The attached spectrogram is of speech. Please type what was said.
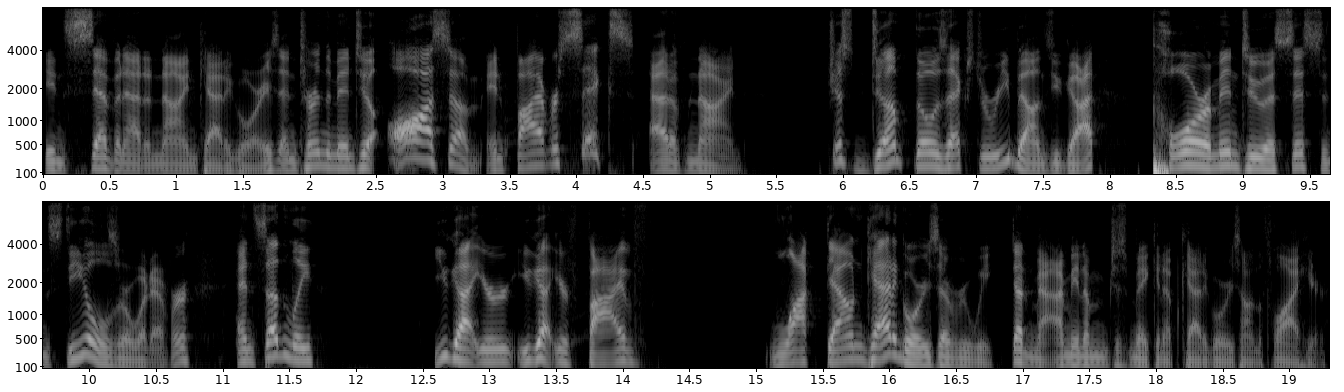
in seven out of nine categories and turn them into awesome in five or six out of nine. Just dump those extra rebounds you got, pour them into assists and steals or whatever, and suddenly you got your you got your five lockdown categories every week. Doesn't matter. I mean, I'm just making up categories on the fly here.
